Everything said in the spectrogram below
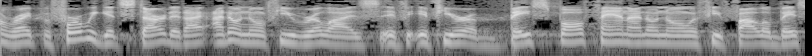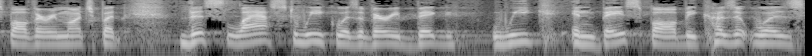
All right, before we get started, I, I, don't know if you realize, if, if you're a baseball fan, I don't know if you follow baseball very much, but this last week was a very big week in baseball because it was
